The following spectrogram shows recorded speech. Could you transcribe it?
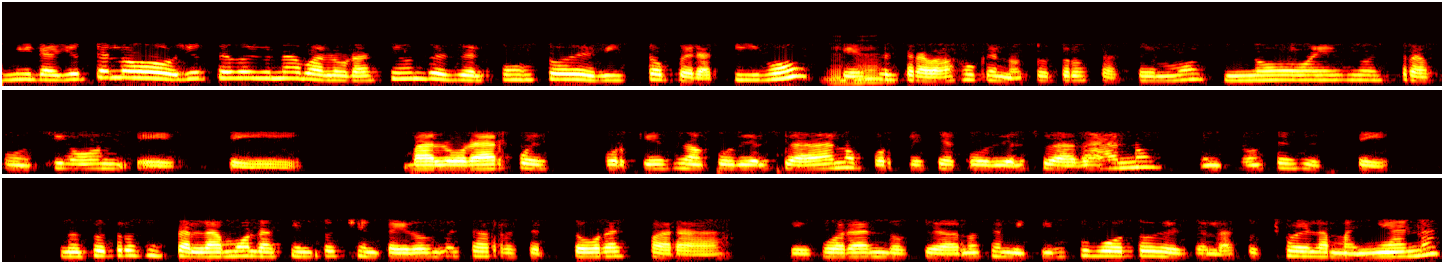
Mira, yo te lo, yo te doy una valoración desde el punto de vista operativo, que es el trabajo que nosotros hacemos. No es nuestra función, este, valorar, pues, por qué no acudió el ciudadano, por qué se acudió el ciudadano. Entonces, este, nosotros instalamos las 182 mesas receptoras para que fueran los ciudadanos a emitir su voto desde las 8 de la mañana.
